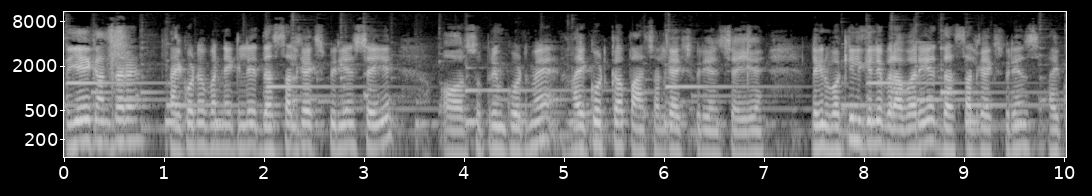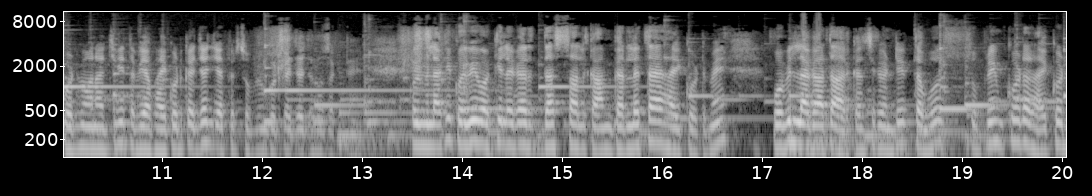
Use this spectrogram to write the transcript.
तो ये एक अंतर है। हाई कोर्ट में बनने के लिए दस साल का एक्सपीरियंस चाहिए और सुप्रीम कोर्ट में हाई कोर्ट का पाँच साल का एक्सपीरियंस चाहिए। लेकिन वकील के लिए बराबर ही है, दस साल का एक्सपीरियंस हाई कोर्ट में होना चाहिए, तभी आप हाई कोर्ट का जज या फिर सुप्रीम कोर्ट का जज हो सकते हैं। कुल मिला के कोई भी वकील अगर दस साल काम कर लेता है हाई कोर्ट में, वो भी लगातार कंसिक्वेंटिव तब वो सुप्रीम कोर्ट और हाई कोर्ट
